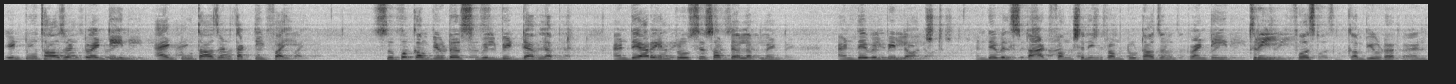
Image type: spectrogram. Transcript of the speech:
in 2020 and 2035, supercomputers will be developed. And they are in process of development and they will be launched. And they will start functioning from 2023, first computer, and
